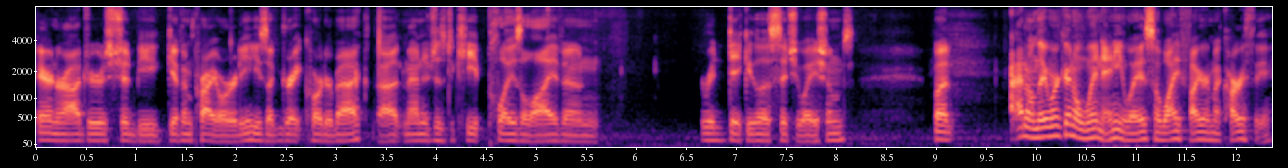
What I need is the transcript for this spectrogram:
Aaron Rodgers should be given priority. He's a great quarterback that manages to keep plays alive in ridiculous situations. But I don't they weren't going to win anyway, so why fire McCarthy?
